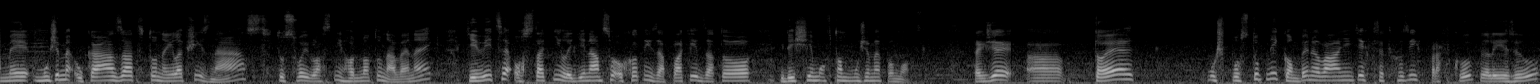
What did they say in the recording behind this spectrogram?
my můžeme ukázat to nejlepší z nás, tu svoji vlastní hodnotu na venek, tím více ostatní lidi nám jsou ochotní zaplatit za to, když jim v tom můžeme pomoct. Takže uh, to je už postupný kombinování těch předchozích prvků, pilířů,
